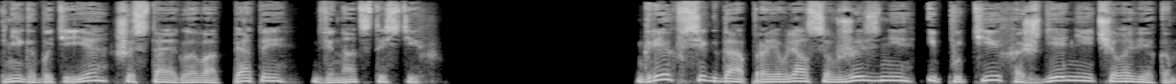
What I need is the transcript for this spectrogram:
Книга Бытие, 6 глава, 5-12 стих. Грех всегда проявлялся в жизни и пути хождения человека.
